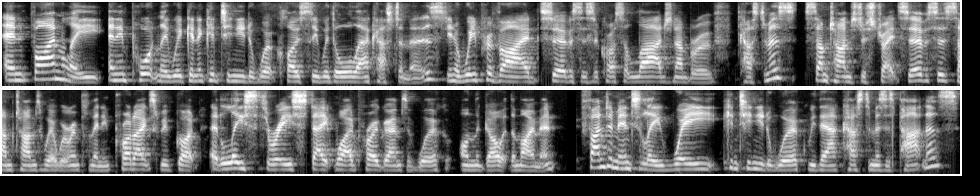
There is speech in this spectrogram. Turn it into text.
And finally, and importantly, we're going to continue to work closely with all our customers. You know, we provide services across a large number of customers, sometimes just straight services, sometimes where we're implementing products. We've got at least three statewide programs of work on the go at the moment fundamentally, we continue to work with our customers as partners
